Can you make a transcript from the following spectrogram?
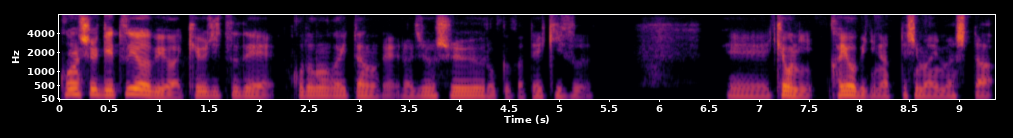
今週月曜日は休日で子供がいたのでラジオ収録ができず、えー今日に火曜日になってしまいました。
